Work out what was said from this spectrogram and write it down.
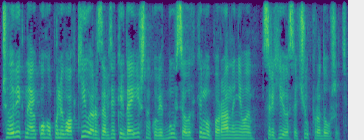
Чоловік, на якого полював кілер, завдяки даїшнику відбувся легкими пораненнями. Сергій Осачук продовжить.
